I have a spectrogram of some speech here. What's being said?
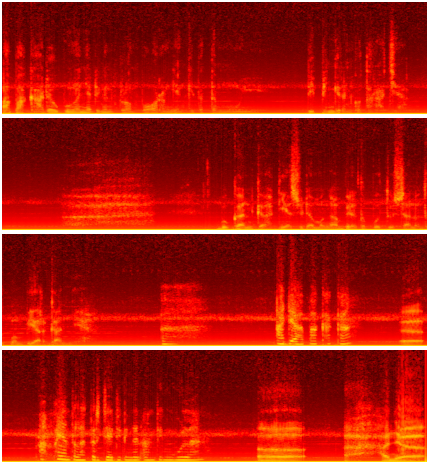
Apakah ada hubungannya dengan kelompok orang yang kita temui di di pinggiran kota raja. Bukankah dia sudah mengambil keputusan untuk membiarkannya? Uh, ada apa, Kakang? Uh, apa yang telah terjadi dengan Anting Wulan? Uh, uh, hanya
